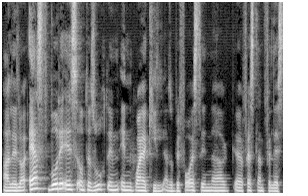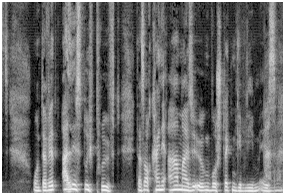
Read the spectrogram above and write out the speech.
alle Leute. Erst wurde es untersucht in, in Guayaquil, also bevor es den äh, Festland verlässt. Und da wird alles durchprüft, dass auch keine Ameise irgendwo stecken geblieben ist. Also.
